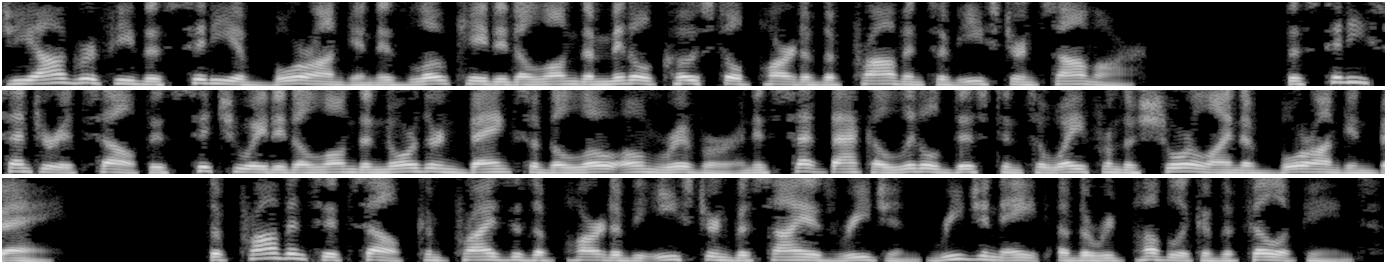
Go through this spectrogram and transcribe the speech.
Geography The city of Borongan is located along the middle coastal part of the province of Eastern Samar. The city center itself is situated along the northern banks of the Lo-Om River and is set back a little distance away from the shoreline of Borongan Bay. The province itself comprises a part of the Eastern Visayas region, Region 8, of the Republic of the Philippines.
